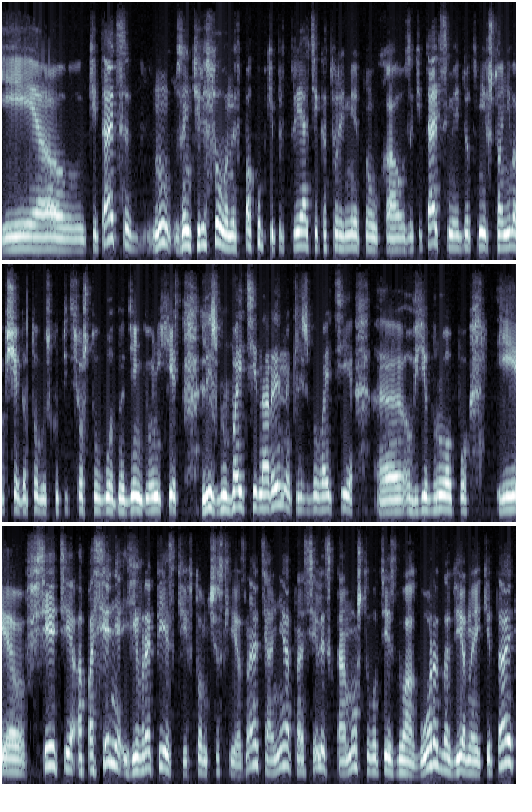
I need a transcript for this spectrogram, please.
И э, китайцы ну, заинтересованы в покупке предприятий, которые имеют ноу-хау. За китайцами идет миф, что они вообще готовы скупить все, что угодно. Деньги у них есть, лишь бы войти на рынок, лишь бы войти э, в Европу. И все эти опасения, европейские в том числе, знаете, они относились к тому, что вот есть два города, Вена и Китай,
